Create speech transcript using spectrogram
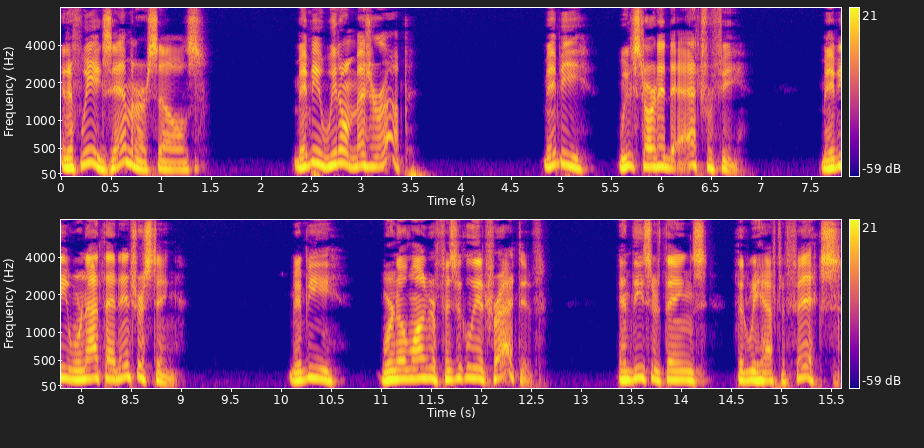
And if we examine ourselves, maybe we don't measure up. Maybe we've started to atrophy. Maybe we're not that interesting. Maybe we're no longer physically attractive. And these are things that we have to fix.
